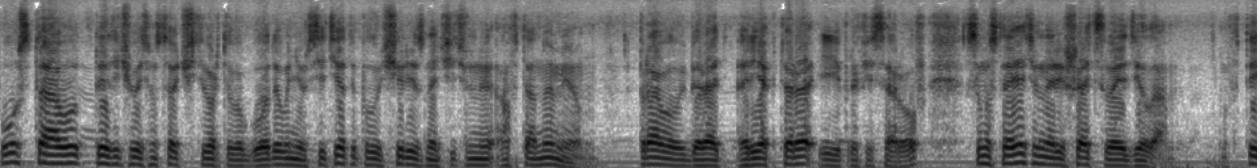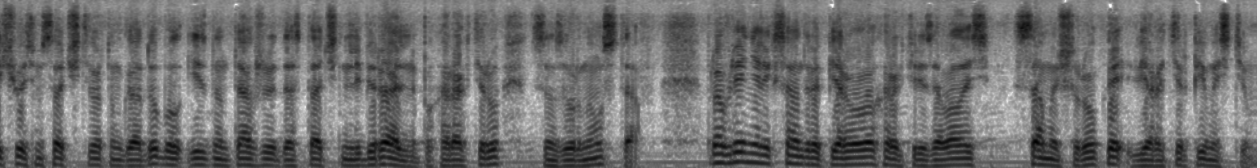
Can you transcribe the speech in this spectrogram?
По уставу 1804 года университеты получили значительную автономию, право выбирать ректора и профессоров, самостоятельно решать свои дела. В 1804 году был издан также достаточно либеральный по характеру цензурный устав. Правление Александра I характеризовалось самой широкой веротерпимостью.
